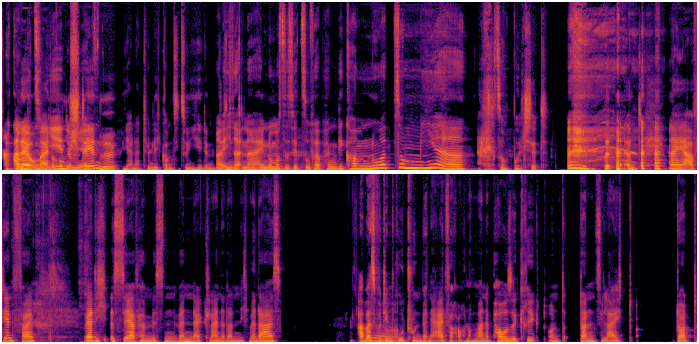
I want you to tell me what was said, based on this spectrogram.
Ach, alle um einen rumstehen. Ja, natürlich kommt sie zu jedem. Ah, ich dachte, nein, du musst es jetzt so verpacken, die kommen nur zu mir. Ach, so ein Bullshit. Und naja, auf jeden Fall werde ich es sehr vermissen, wenn der Kleine dann nicht mehr da ist. Aber es wird ihm Ja. gut tun, wenn er einfach auch nochmal eine Pause kriegt und dann vielleicht dort,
